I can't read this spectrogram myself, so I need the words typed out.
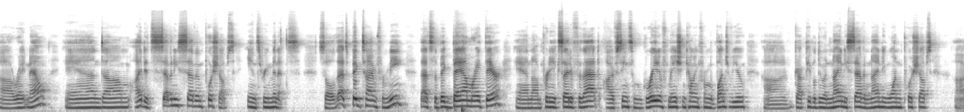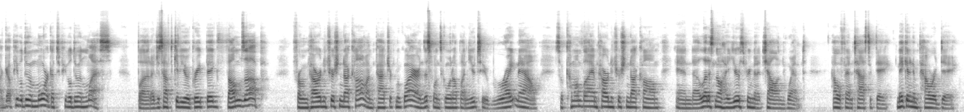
uh, right now? And um, I did 77 push-ups in three minutes. So that's big time for me. That's the big bam right there, and I'm pretty excited for that. I've seen some great information coming from a bunch of you. Uh, got people doing 97, 91 push-ups. Uh, got people doing more, got people doing less. But I just have to give you a great big thumbs up from empowerednutrition.com, I'm Patrick McGuire, and this one's going up on YouTube right now. So come on by empowerednutrition.com and uh, let us know how your three minute challenge went. Have a fantastic day. Make it an empowered day.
